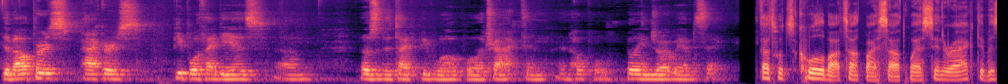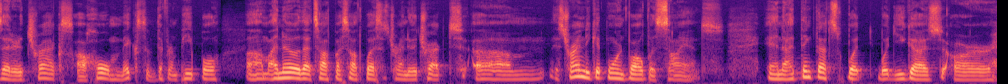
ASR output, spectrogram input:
developers, hackers, people with ideas. Um, those are the type of people we hope will attract and, and hope will really enjoy what we have to say. That's what's cool about South by Southwest Interactive is that it attracts a whole mix of different people. Um, I know that South by Southwest is trying to attract, um, is trying to get more involved with science, and I think that's what what you guys are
